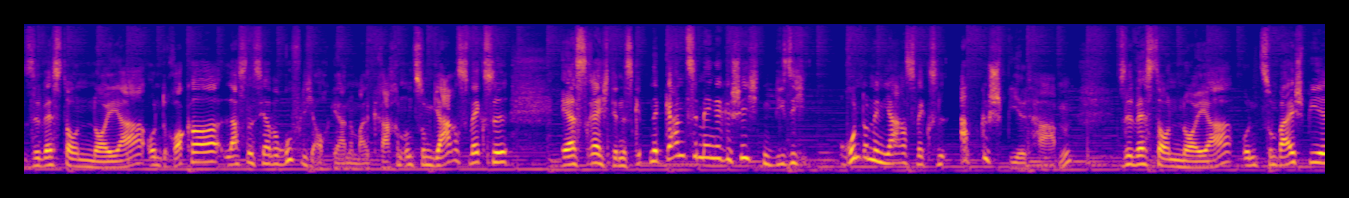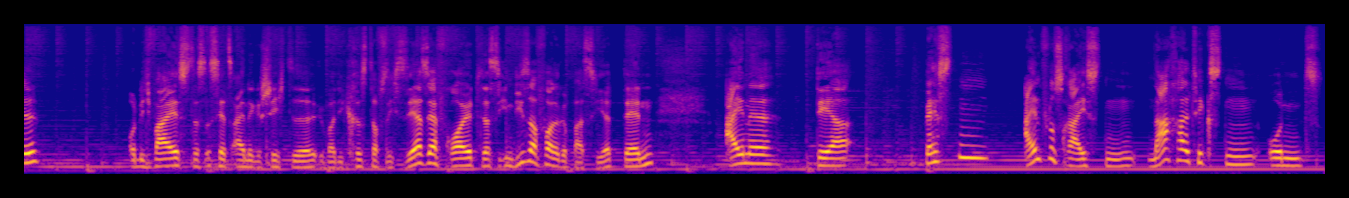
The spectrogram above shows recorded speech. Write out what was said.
Silvester und Neujahr. Und Rocker lassen es ja beruflich auch gerne mal krachen. Und zum Jahreswechsel erst recht, denn es gibt eine ganze Menge Geschichten, die sich rund um den Jahreswechsel abgespielt haben. Silvester und Neujahr. Und zum Beispiel, und ich weiß, das ist jetzt eine Geschichte, über die Christoph sich sehr, sehr freut, dass sie in dieser Folge passiert, denn eine der besten, einflussreichsten, nachhaltigsten und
